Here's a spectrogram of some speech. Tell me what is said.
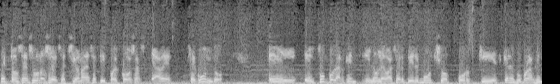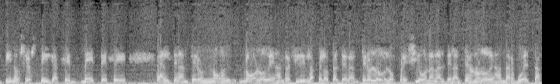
Entonces uno se decepciona de ese tipo de cosas. A ver, segundo, el, el fútbol argentino le va a servir mucho porque es que en el fútbol argentino se hostiga, se mete, se, al delantero no, no lo dejan recibir la pelota, al delantero lo, lo presionan, al delantero no lo dejan dar vuelta.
